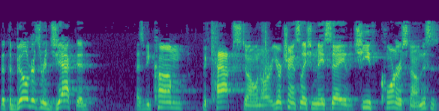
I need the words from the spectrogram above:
that the builders rejected has become the capstone, or your translation may say the chief cornerstone. This is,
